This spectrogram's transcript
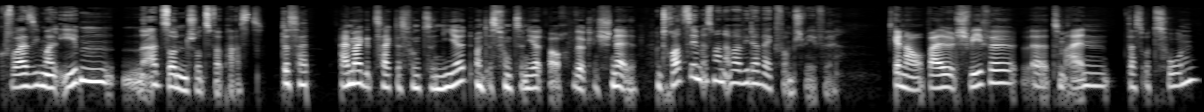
quasi mal eben eine Art Sonnenschutz verpasst. Das hat einmal gezeigt, es funktioniert und es funktioniert auch wirklich schnell. Und trotzdem ist man aber wieder weg vom Schwefel. Genau, weil Schwefel äh, zum einen das Ozon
